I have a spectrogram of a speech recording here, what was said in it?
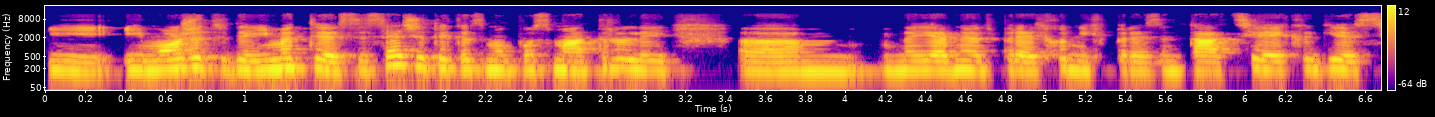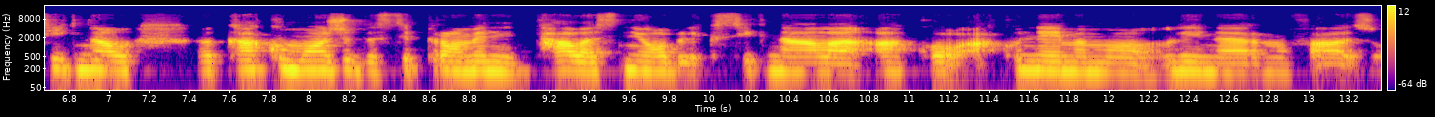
I, I možete da imate, se sećate kad smo posmatrali um, na jednoj od prethodnih prezentacija EKG signal uh, kako može da se promeni talasni oblik signala ako, ako nemamo linearnu fazu.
